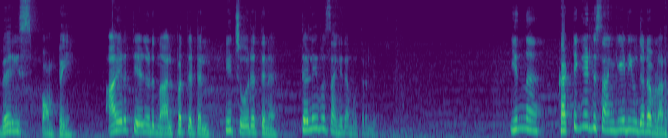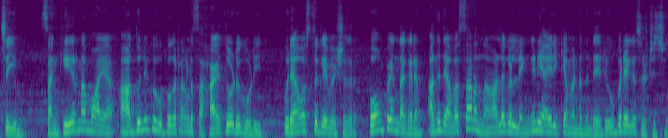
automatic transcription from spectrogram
വെർ ഈസ് പോംപെ ആയിരത്തി എഴുന്നൂറ്റി നാൽപ്പത്തെട്ടിൽ ഈ ചോദ്യത്തിന് തെളിവ് സഹിതം ഉത്തരം ലഭിച്ചു. ഇന്ന് കട്ടിംഗ് എഡ്ജ് സാങ്കേതികവിദ്യയുടെ വളർച്ചയും സങ്കീർണമായ ആധുനിക ഉപകരണങ്ങളുടെ സഹായത്തോടു കൂടി പുരാവസ്തു ഗവേഷകർ പോംപെ നഗരം അതിന്റെ അവസാന നാളുകളിൽ എങ്ങനെയായിരിക്കാം എന്നതിന്റെ രൂപരേഖ സൃഷ്ടിച്ചു.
